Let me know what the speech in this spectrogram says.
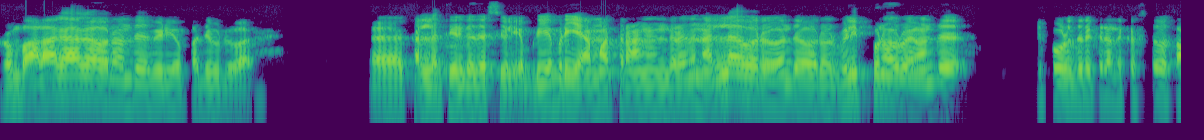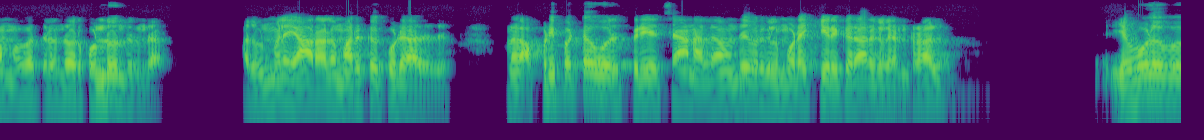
ரொம்ப அழகாக அவர் வந்து வீடியோ பதிவிடுவார். கள்ள தீர்க்கதரிசிகள் எப்படி எப்படி ஏமாத்துறாங்கங்கிறது நல்ல ஒரு வந்து ஒரு ஒரு விழிப்புணர்வை வந்து இப்பொழுது இருக்கிற அந்த கிறிஸ்தவ சமூகத்தில் வந்து அவர் கொண்டு வந்திருந்தார். அது உண்மையில யாராலும் மறுக்கக்கூடாதது ஆனால் அப்படிப்பட்ட ஒரு பெரிய சேனலை வந்து இவர்கள் முடக்கி இருக்கிறார்கள் என்றால் எவ்வளவு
